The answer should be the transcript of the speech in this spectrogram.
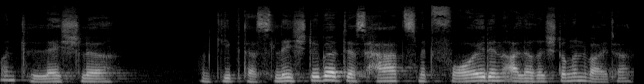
und lächle und gib das Licht über das Herz mit Freude in alle Richtungen weiter.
